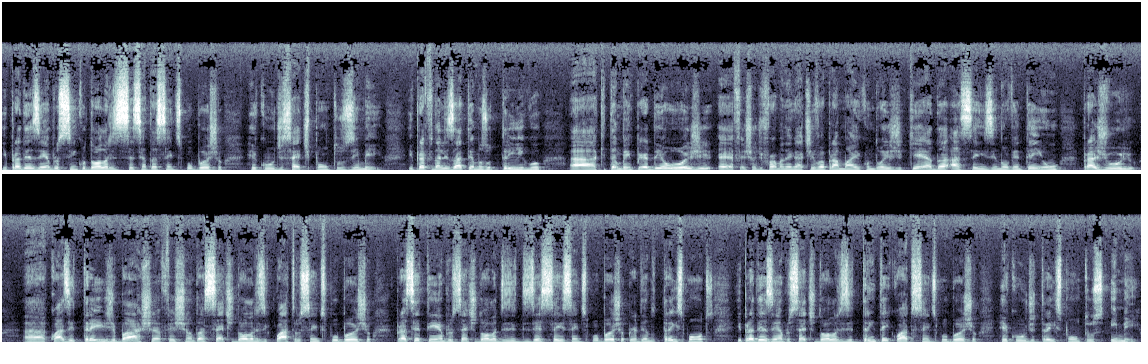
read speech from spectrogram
E para dezembro, 5 dólares e 60 centos por bushel, recuo de 7 pontos e meio. E para finalizar, temos o trigo, ah, que também perdeu hoje, é, fechou de forma negativa para maio com 2 de queda, a 6,91. Para julho, Uh, quase 3 de baixa, fechando a 7 dólares e 4 centos por bushel. Para setembro, 7 dólares e 16 centos por bushel, perdendo 3 pontos. E para dezembro, 7 dólares e 34 centos por bushel, recuo de 3 pontos e meio.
